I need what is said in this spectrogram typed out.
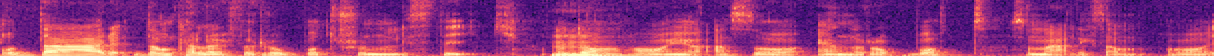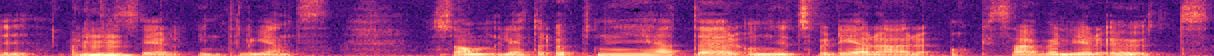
Och där, de kallar det för robotjournalistik. Och Mm. de har ju alltså en robot som är liksom AI, artificiell intelligens. Som letar upp nyheter och nyhetsvärderar och så väljer ut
